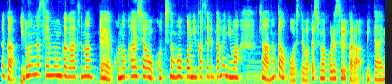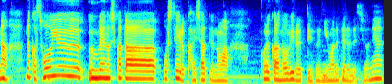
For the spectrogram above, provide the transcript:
なんかいろんな専門家が集まって、この会社をこっちの方向に行かせるためには、じゃああなたはこうして私はこれするからみたいな、なんかそういう運営の仕方をしている会社っていうのは、これから伸びるっていうふうに言われてるんですよね。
